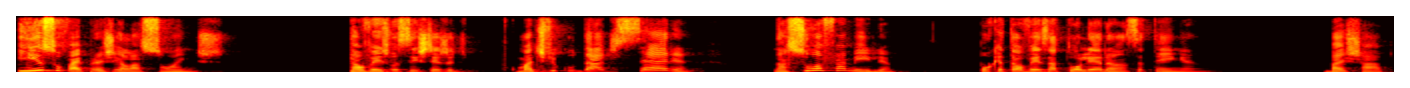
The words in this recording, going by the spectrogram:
E isso vai para as relações. Talvez você esteja com uma dificuldade séria na sua família, porque talvez a tolerância tenha baixado,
